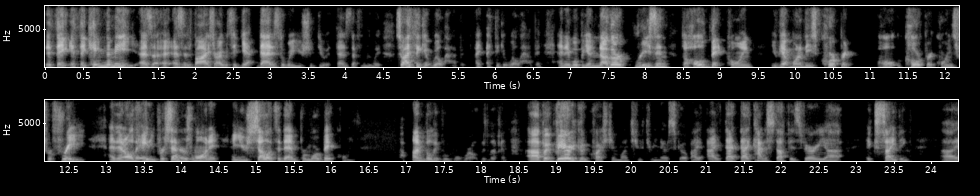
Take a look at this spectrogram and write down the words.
if they if they came to me as a as an advisor, I would say, yeah, that is the way you should do it. That is definitely the way. So I think it will happen. I, I think it will happen, and it will be another reason to hold Bitcoin. You get one of these corporate whole corporate coins for free, and then all the eighty percenters want it, and you sell it to them for more Bitcoin. Unbelievable world we live in. Uh, but very good question. One, two, three. No scope. I, I that that kind of stuff is very uh, exciting uh,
